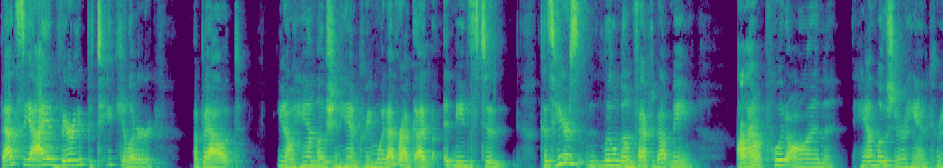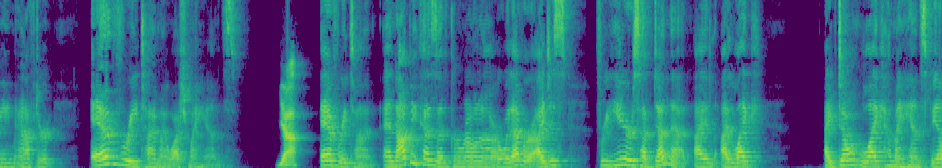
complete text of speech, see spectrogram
that's see i am very particular about you know hand lotion hand cream whatever i've got it needs to because here's little known fact about me uh-huh. i put on hand lotion or hand cream after every time i wash my hands yeah every time and not because of corona or whatever i just for years have done that. I I like I don't like how my hands feel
